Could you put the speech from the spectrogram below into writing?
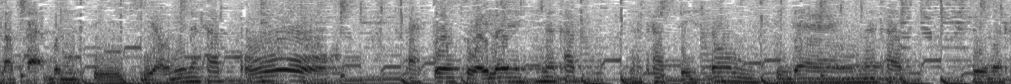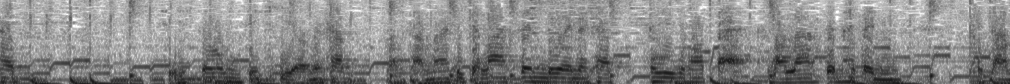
แล้วแตะบนสีเขียวนี้นะครับ โอ้แตกตัวสวยเลยนะครับนะครับ สีส้ม สีแดงนะครับดูนะครับ สีส้ม สีเขียวนะครับ เราสามารถที่จะลากเส้นด้วยนะครับไม่ใช่เฉพาะแตะเราลากเส้นให้เป็นไปตาม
